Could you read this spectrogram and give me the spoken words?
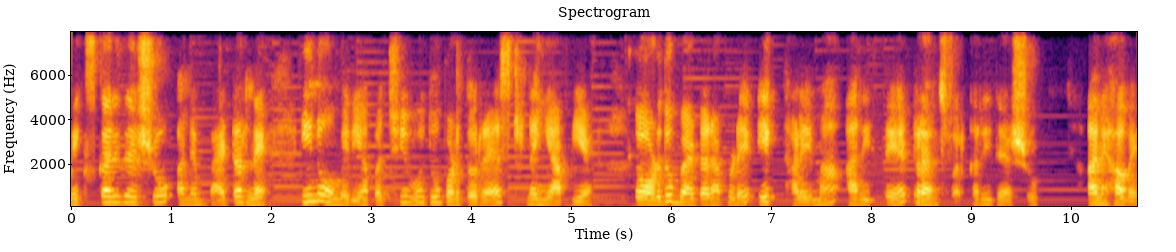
મિક્સ કરી દઈશું અને બેટરને ઈનો ઉમેર્યા પછી વધુ પડતો રેસ્ટ નહીં આપીએ. તો અડધું બેટર આપણે એક થાળીમાં આ રીતે ટ્રાન્સફર કરી દઈશું અને હવે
